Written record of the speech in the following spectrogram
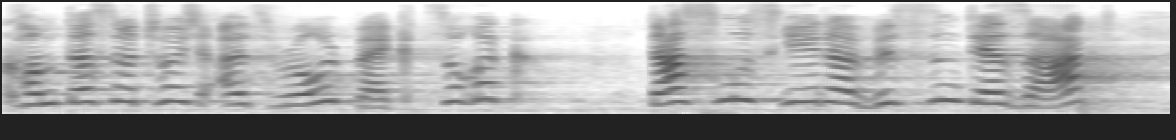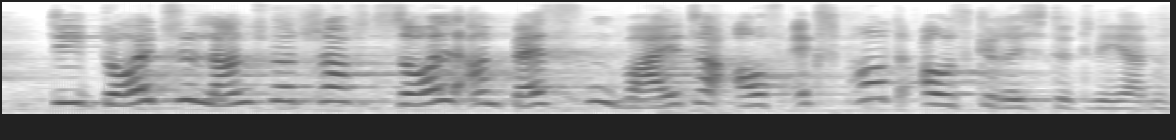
kommt das natürlich als Rollback zurück. Das muss jeder wissen, der sagt, die deutsche Landwirtschaft soll am besten weiter auf Export ausgerichtet werden.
